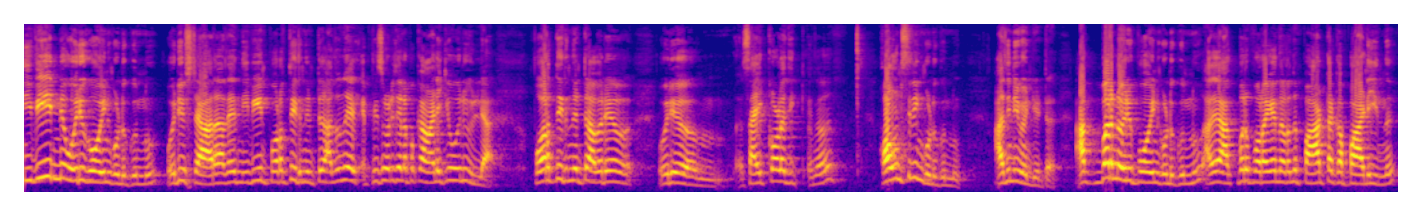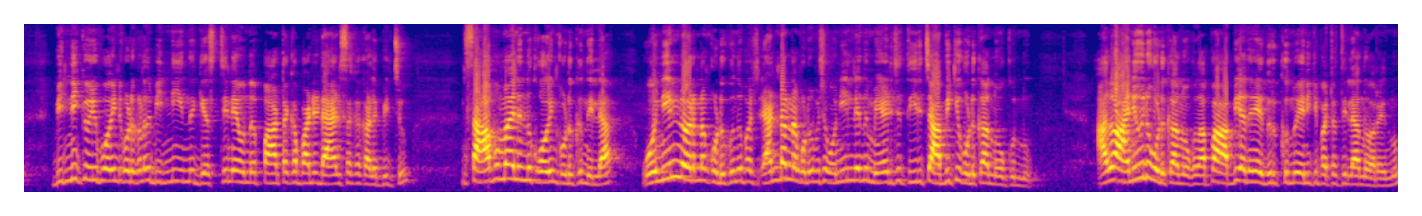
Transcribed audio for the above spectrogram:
നിവീന് ഒരു കോയിൻ കൊടുക്കുന്നു. ഒരു സ്റ്റാർ അതായത് നിവീൻ പുറത്തിരുന്നിട്ട് അതൊന്നും എപ്പിസോഡ് ചിലപ്പോൾ കാണിക്കുക പോലും ഇല്ല. പുറത്തിരുന്നിട്ട് അവർ ഒരു സൈക്കോളജി കൗൺസിലിംഗ് കൊടുക്കുന്നു. അതിന് വേണ്ടിയിട്ട്. അക്ബറിന് ഒരു പോയിന്റ് കൊടുക്കുന്നു. അത് അക്ബർ പുറകെ നടന്ന് പാട്ടൊക്കെ പാടി ഇന്ന് ബിന്നിക്ക് ഒരു പോയിന്റ് കൊടുക്കുന്നത് ബിന്നി ഇന്ന് ഗസ്റ്റിനെ ഒന്ന് പാട്ടൊക്കെ പാടി ഡാൻസ് ഒക്കെ കളിപ്പിച്ചു. സാബുമാൻ ഇന്ന് കോയിൻ കൊടുക്കുന്നില്ല. ഒനിലിന് ഒരെണ്ണം കൊടുക്കുന്നു. പക്ഷെ രണ്ടെണ്ണം കൊടുക്കും പക്ഷെ ഒനിലിൽ നിന്ന് മേടിച്ച് തിരിച്ച് അബിക്ക് കൊടുക്കാൻ നോക്കുന്നു. അത് അനുവിന് കൊടുക്കാൻ നോക്കുന്നു. അപ്പോൾ അബി അതിനെ എതിർക്കുന്നു. എനിക്ക് പറ്റത്തില്ല എന്ന് പറയുന്നു.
